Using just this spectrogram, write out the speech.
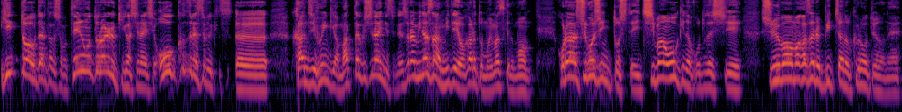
ヒットは打たれたとしても点を取られる気がしないし、大崩れする、えー、感じ、雰囲気が全くしないんですよね。それは皆さん見てわかると思いますけども、これは守護神として一番大きなことですし、終盤を任せるピッチャーの苦労というのはね、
